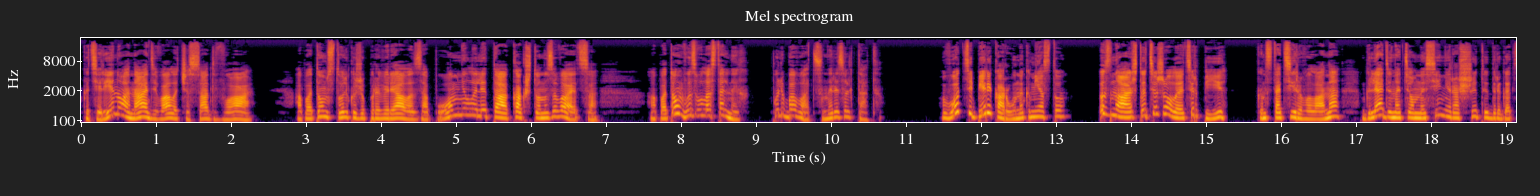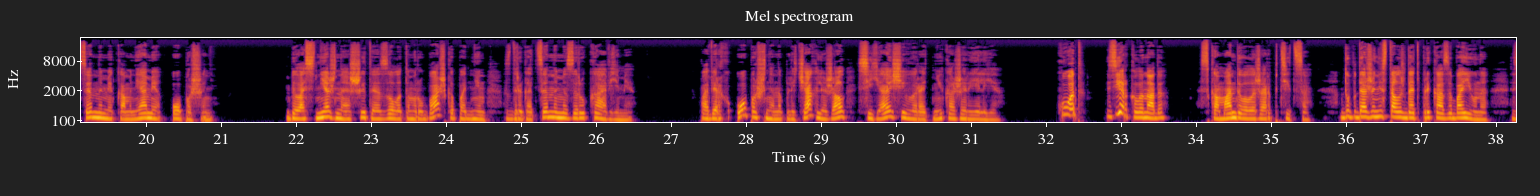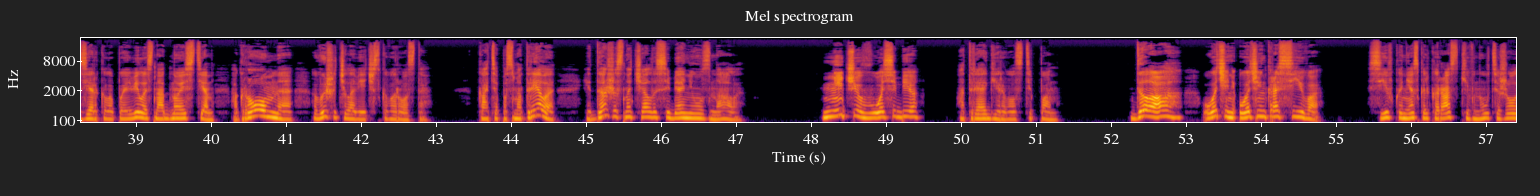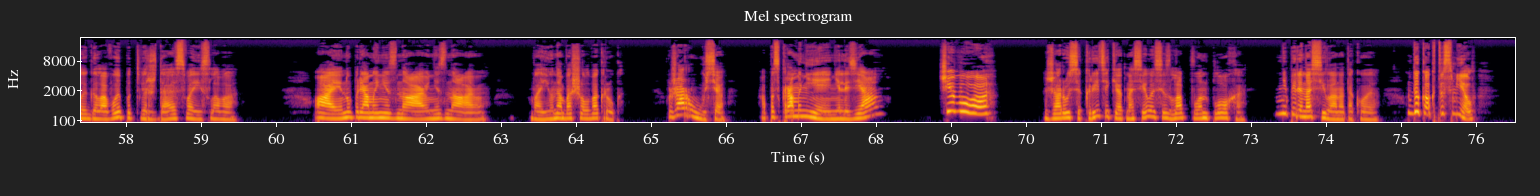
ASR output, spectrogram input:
Катерину она одевала часа два, а потом столько же проверяла, запомнила ли та, как что называется — а потом вызвал остальных полюбоваться на результат. Вот теперь и корона к месту. Знаю, что тяжелая, терпи, констатировала она, глядя на темно синий расшитый драгоценными камнями опошень. Белоснежная, шитая золотом рубашка под ним с драгоценными зарукавьями. Поверх опошня на плечах лежал сияющий воротник ожерелья. «Кот, зеркало надо!» — скомандовала жар-птица. Дуб даже не стал ждать приказа Баюна. Зеркало появилось на одной из стен, огромное, выше человеческого роста. Катя посмотрела и даже сначала себя не узнала. «Ничего себе!» — отреагировал Степан. «Да, очень-очень красиво!» Сивка несколько раз кивнул тяжелой головой, подтверждая свои слова. «Ай, ну прямо не знаю, не знаю». Баюн обошел вокруг. Жаруся, а поскромнее нельзя? Чего? Жаруся к критике относилась из лап вон плохо. Не переносила она такое. Да как ты смел?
